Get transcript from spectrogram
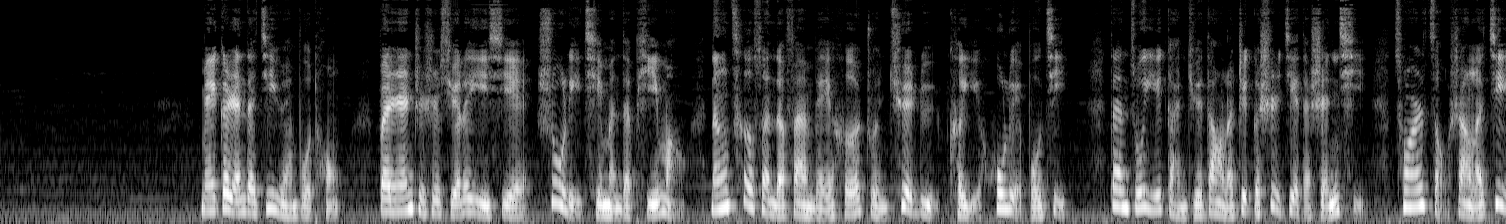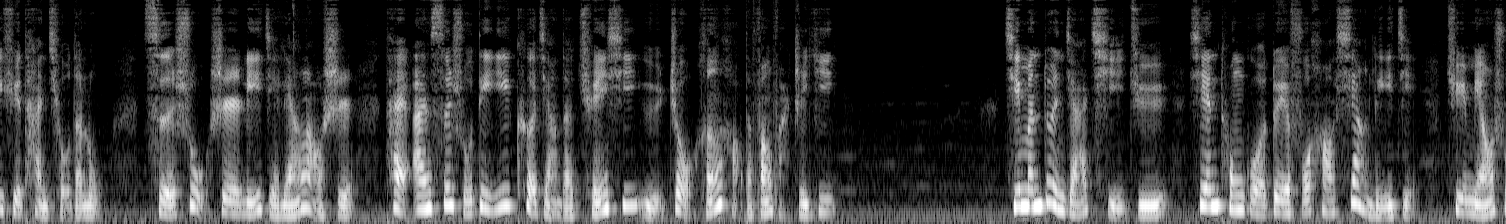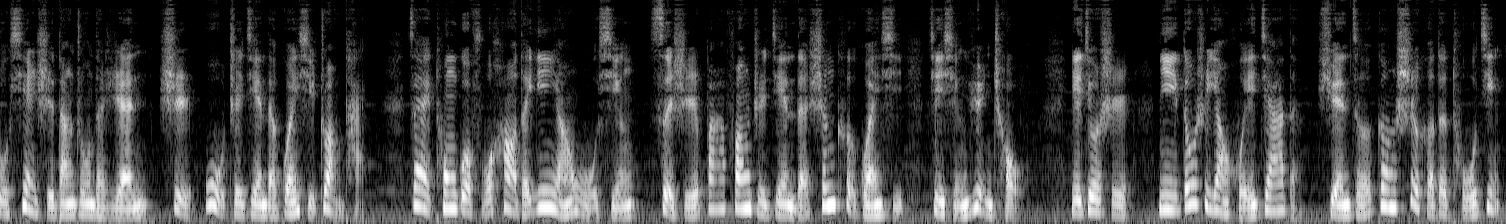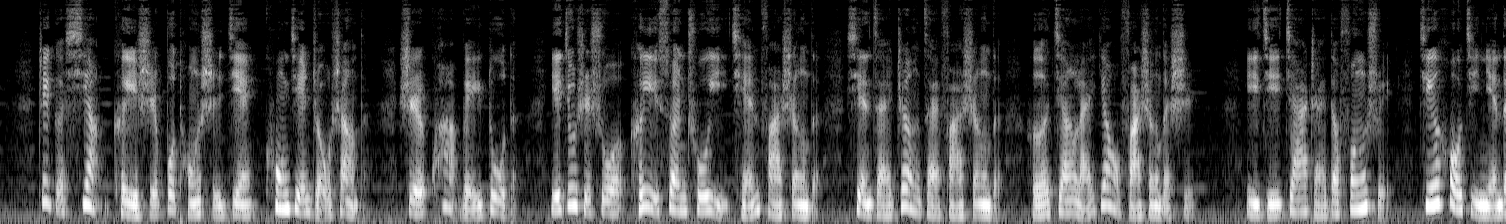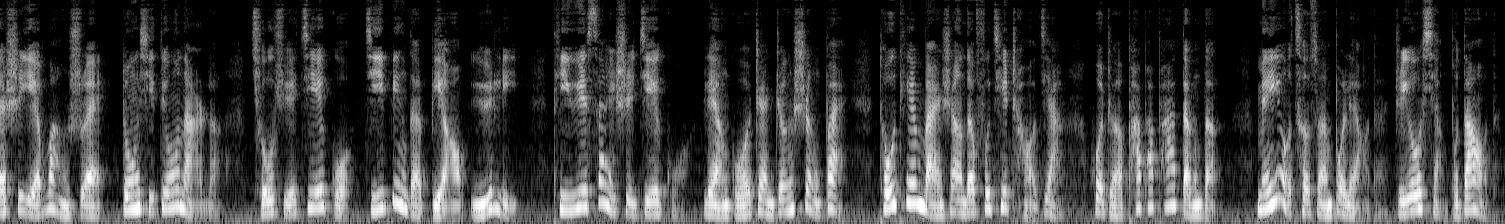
每个人的机缘不同，本人只是学了一些数理奇门的皮毛，能测算的范围和准确率可以忽略不计，但足以感觉到了这个世界的神奇，从而走上了继续探求的路。此术是理解梁老师泰安私塾第一课讲的全息宇宙很好的方法之一。奇门遁甲起局先通过对符号像理解，去描述现实当中的人事物之间的关系状态，再通过符号的阴阳五行、四时八方之间的深刻关系进行运筹。也就是你都是要回家的，选择更适合的途径。这个像可以是不同时间、空间轴上的，是跨维度的。也就是说，可以算出以前发生的、现在正在发生的和将来要发生的事，以及家宅的风水、今后几年的事业旺衰、东西丢哪儿了、求学结果、疾病的表与里、体育赛事结果、两国战争胜败、头天晚上的夫妻吵架或者啪啪啪等等，没有测算不了的，只有想不到的。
